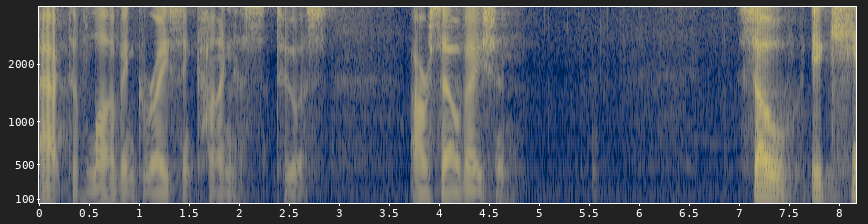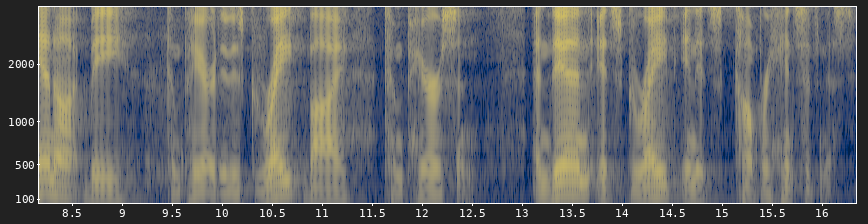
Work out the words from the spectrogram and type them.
act of love and grace and kindness to us, our salvation. So it cannot be compared. It is great by comparison. And then it's great in its comprehensiveness.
